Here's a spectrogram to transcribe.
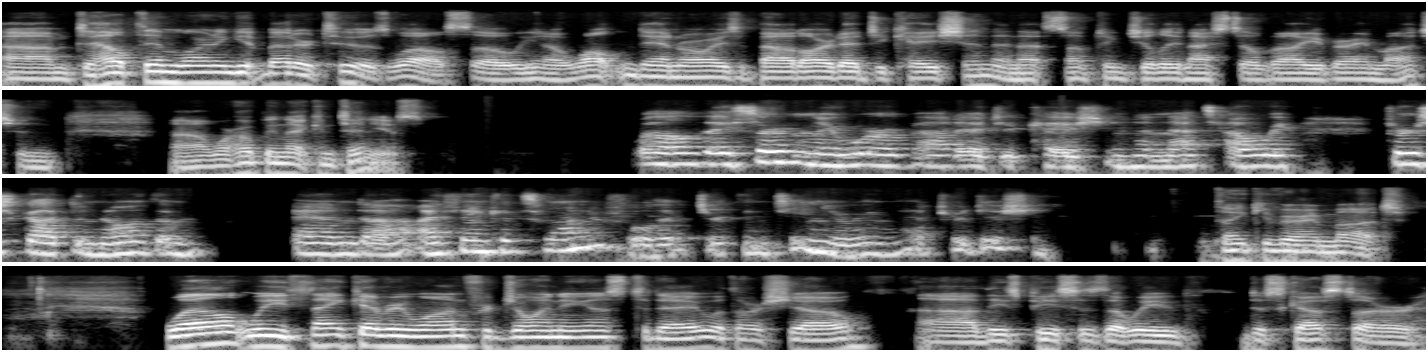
um, to help them learn and get better too, as well. So, you know, Walton Dan Roy is about art education, and that's something Julie and I still value very much. And uh, we're hoping that continues. Well, they certainly were about education, and that's how we first got to know them. And uh, I think it's wonderful that you're continuing that tradition. Thank you very much. Well, we thank everyone for joining us today with our show. Uh, these pieces that we've discussed are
